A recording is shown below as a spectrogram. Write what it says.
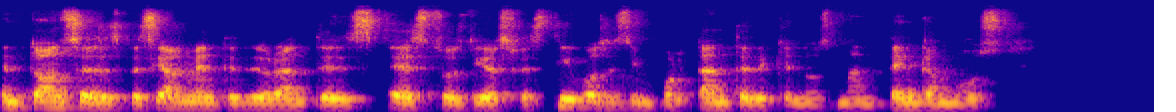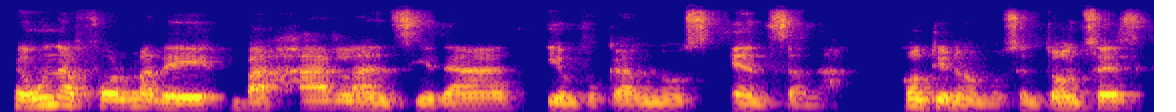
Entonces, especialmente durante estos días festivos, es importante de que nos mantengamos en una forma de bajar la ansiedad y enfocarnos en sanar. Continuamos. Entonces,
